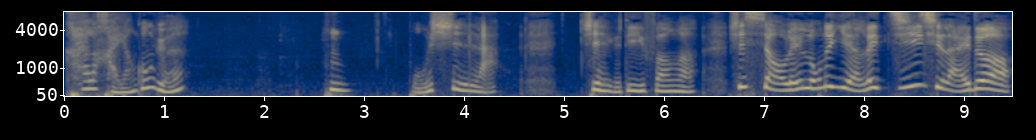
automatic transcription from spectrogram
开了海洋公园？哼，不是啦。这个地方啊，是小雷龙的眼泪积起来的。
